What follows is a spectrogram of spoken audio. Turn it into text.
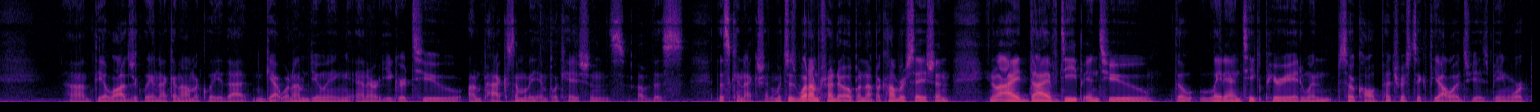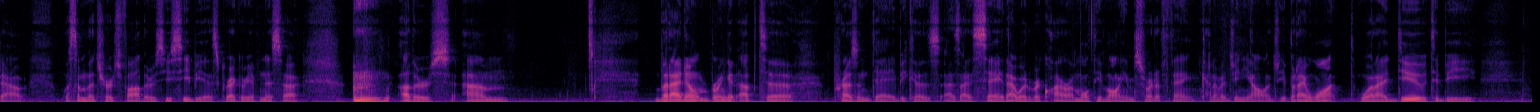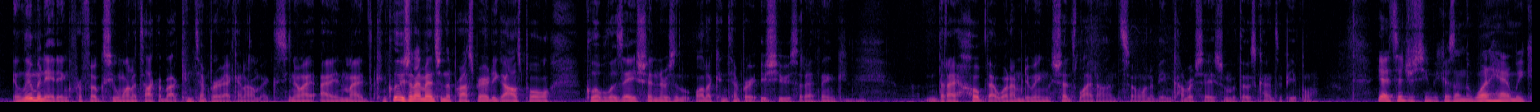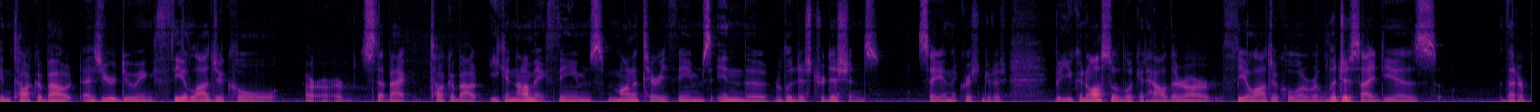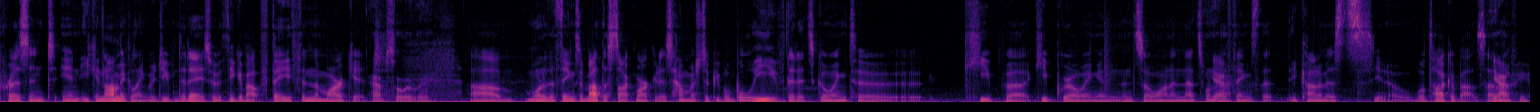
um, theologically, and economically that get what I'm doing and are eager to unpack some of the implications of this this connection, which is what I'm trying to open up a conversation. You know, I dive deep into the late antique period when so-called patristic theology is being worked out with some of the church fathers, Eusebius, Gregory of Nyssa, others. Um, but I don't bring it up to present day because, as I say, that would require a multi volume sort of thing, kind of a genealogy. But I want what I do to be illuminating for folks who want to talk about contemporary economics. You know, I, I, in my conclusion, I mentioned the prosperity gospel, globalization. There's a lot of contemporary issues that I think mm-hmm. that I hope that what I'm doing sheds light on. So I want to be in conversation with those kinds of people. Yeah, it's interesting because on the one hand, we can talk about, as you're doing, theological or, or, step back, talk about economic themes, monetary themes in the religious traditions, say in the Christian tradition. But you can also look at how there are theological or religious ideas that are present in economic language even today. So we think about faith in the market. Absolutely. Um, one of the things about the stock market is how much do people believe that it's going to keep uh, keep growing and, and so on. And that's one yeah. of the things that economists, you know, will talk about. So I don't know if you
